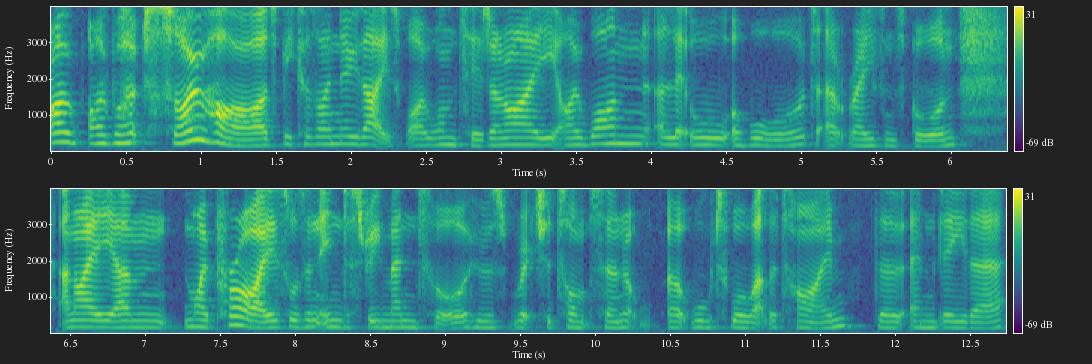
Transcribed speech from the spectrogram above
I, I worked so hard because i knew that is what i wanted. And i i won a little award at ravensbourne. And i um my prize was an industry mentor who was richard thompson at, at wall wall at the time the md there.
